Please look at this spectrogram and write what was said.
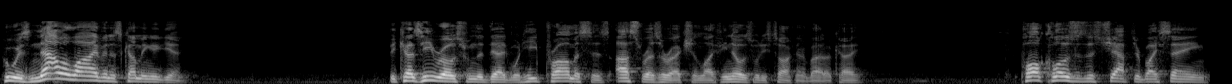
who is now alive and is coming again. Because he rose from the dead, when he promises us resurrection life, he knows what he's talking about, okay? Paul closes this chapter by saying,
